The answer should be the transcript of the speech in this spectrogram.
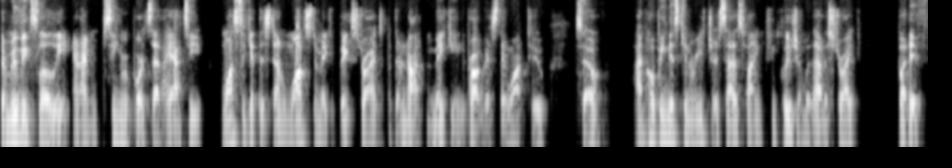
they're moving slowly, and I'm seeing reports that IATSE wants to get this done, wants to make big strides, but they're not making the progress they want to. So I'm hoping this can reach a satisfying conclusion without a strike. But if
